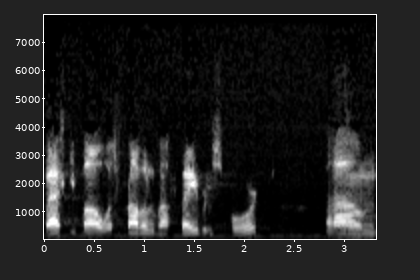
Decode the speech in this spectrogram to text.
basketball was probably my favorite sport. Um,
